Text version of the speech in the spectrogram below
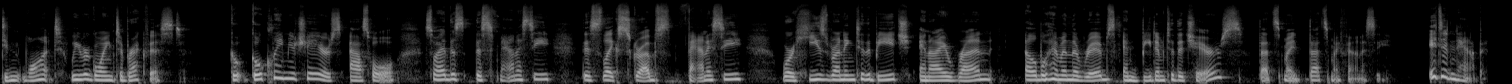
didn't want. We were going to breakfast. Go go claim your chairs, asshole. So I had this this fantasy, this like Scrubs fantasy where he's running to the beach and I run, elbow him in the ribs and beat him to the chairs. That's my that's my fantasy. It didn't happen.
